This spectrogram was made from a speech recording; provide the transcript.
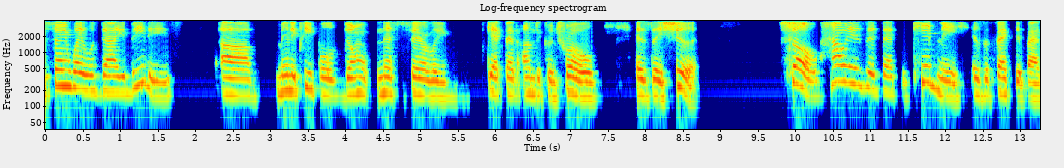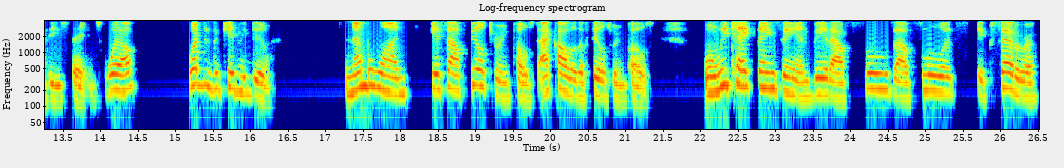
same way with diabetes, uh, many people don't necessarily get that under control as they should. So, how is it that the kidney is affected by these things? Well, what does the kidney do? Number one, it's our filtering post. I call it a filtering post. When we take things in, be it our foods, our fluids, etc.,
